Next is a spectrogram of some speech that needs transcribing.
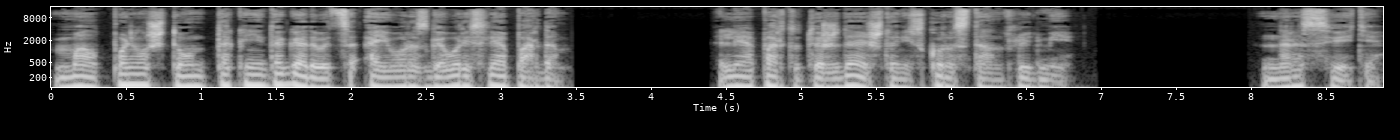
Мал понял, что он так и не догадывается о его разговоре с Леопардом. Леопард утверждает, что они скоро станут людьми. На рассвете,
